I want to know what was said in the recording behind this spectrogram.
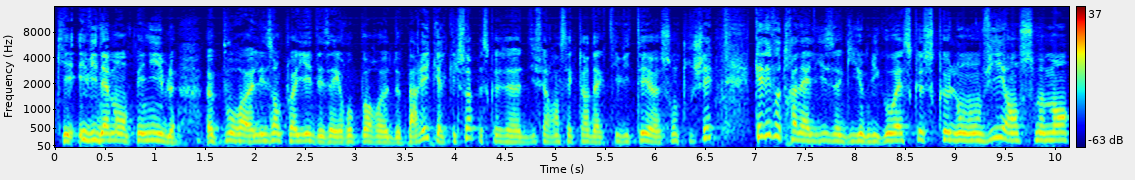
qui est évidemment pénible euh, pour les employés des aéroports de Paris, quels qu'ils soient, parce que différents secteurs d'activité sont touchés. Quelle est votre analyse, Guillaume Bigot? Est-ce que ce que l'on vit en ce moment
